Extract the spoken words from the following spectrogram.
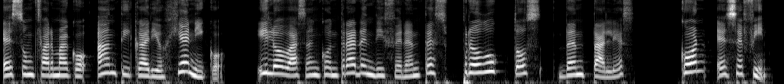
es un fármaco anticariogénico y lo vas a encontrar en diferentes productos dentales con ese fin.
